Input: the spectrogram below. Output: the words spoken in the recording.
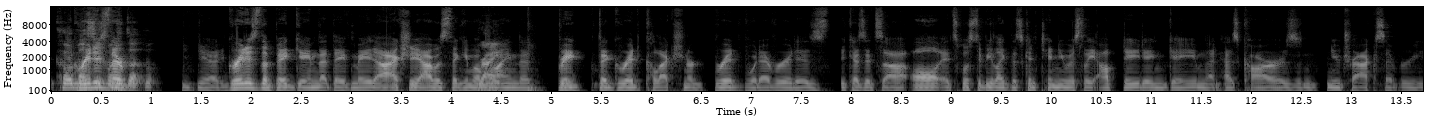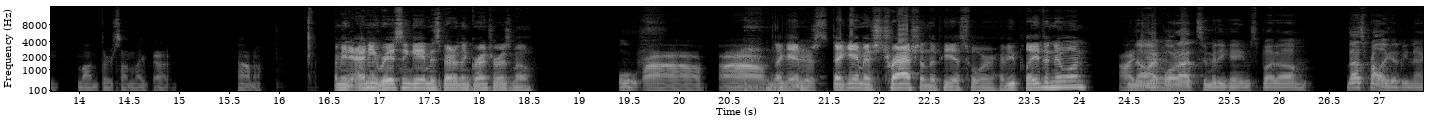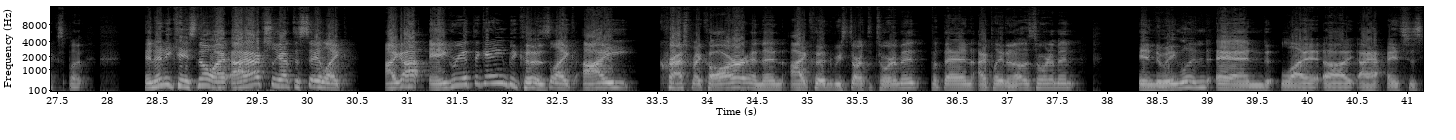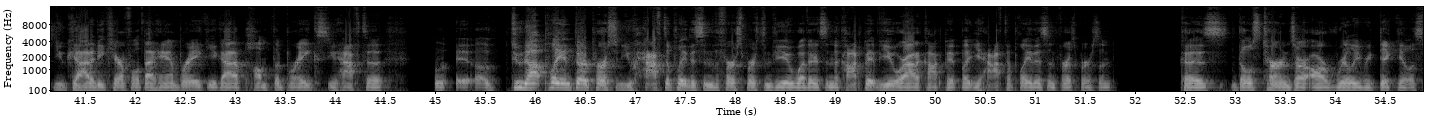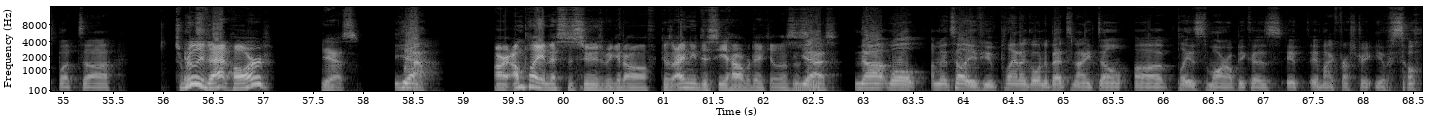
Codemasters Grid is their- it does- yeah, Grid is the big game that they've made. I Actually, I was thinking about Right. buying the big the Grid collection or Grid whatever it is because it's uh all it's supposed to be like this continuously updating game that has cars and new tracks every month or something like that. I don't know. I mean, any racing game is better than Gran Turismo. Oof. Wow, wow, that game just- is that game is trash on the PS4. Have you played the new one? I no, I bought out too many games, but um, that's probably gonna be next. But in any case, no, I, I actually have to say, like, I got angry at the game because like I crashed my car and then I couldn't restart the tournament, but then I played another tournament in New England and like uh, I, it's just you got to be careful with that handbrake. You got to pump the brakes. You have to. Uh, Do not play in third person. You have to play this in the first person view, whether it's in the cockpit view or out of cockpit. But you have to play this in first person because those turns are, are really ridiculous. But uh, It's really that hard? Yes, yeah, All right, I'm playing this as soon as we get off because I need to see how ridiculous this yeah. is. No, well, I'm gonna tell you if you plan on going to bed tonight, don't uh, play this tomorrow because it, it might frustrate you. So,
